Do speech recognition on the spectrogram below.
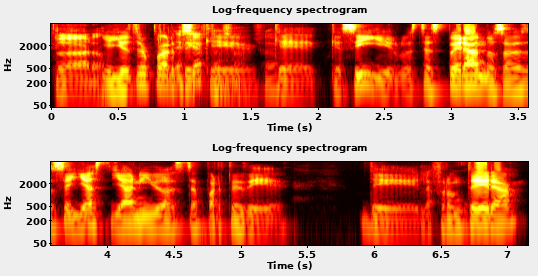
Claro. Y hay otra parte Es que, eso, sí. que, que sí, lo está esperando, ¿sabes? O sea, ya, ya han ido a esta parte de, de la frontera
